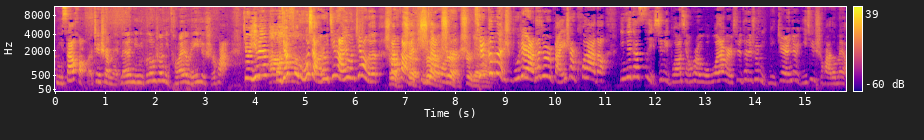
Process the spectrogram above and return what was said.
你撒谎了，这事儿没没问题，你不能说你从来就没一句实话，就是因为我觉得父母小的时候经常用这样的方法来评价我们，是是是。这样其实根本是不这样，他就是把一事儿扩大到。因为他自己心里不高兴，或者我我哪门儿去，他就说你你这人就是一句实话都没有，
